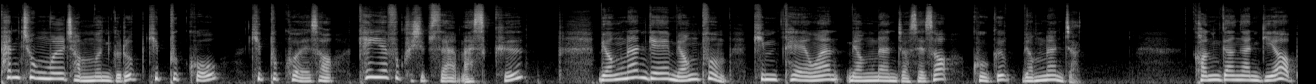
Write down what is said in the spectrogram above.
판촉물 전문 그룹 기프코, 기프코에서 KF94 마스크, 명란계의 명품 김태환 명란젓에서 고급 명란젓, 건강한 기업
